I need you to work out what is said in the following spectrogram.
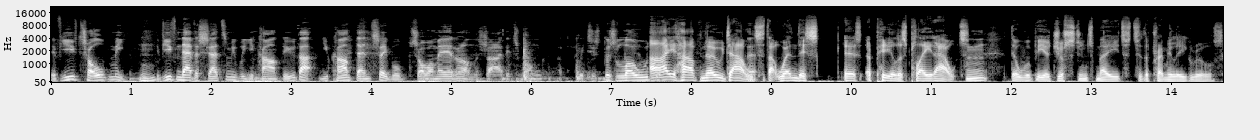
If you've told me, Mm-hmm. if you've never said to me, well, you can't do that, you can't then say, well, so I'm erring on the side it's wrong. Which is, there's loads. of- i have no doubt that when this uh, appeal is played out there will be adjustments made to the premier league rules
